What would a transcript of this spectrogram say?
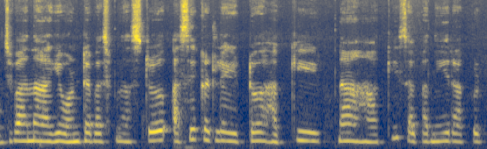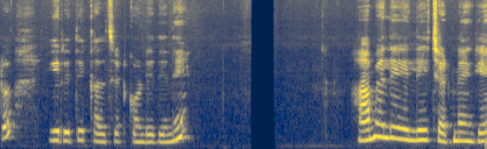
ಅಜ್ವಾನ ಹಾಗೆ ಒನ್ ಟೇಬಲ್ ಸ್ಪೂನಷ್ಟು ಹಸಿ ಕಡಲೆ ಹಿಟ್ಟು, ಅಕ್ಕಿ ಹಿಟ್ಟನ್ನ ಹಾಕಿ ಸ್ವಲ್ಪ ನೀರು ಹಾಕ್ಬಿಟ್ಟು ಈ ರೀತಿ ಕಲಸಿಟ್ಕೊಂಡಿದ್ದೀನಿ. ಆಮೇಲೆ ಇಲ್ಲಿ ಚಟ್ನಿಗೆ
